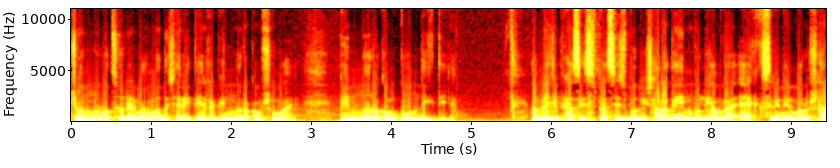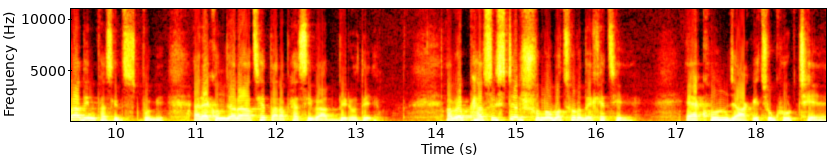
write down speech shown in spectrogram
চুয়ান্ন বছরের বাংলাদেশের ইতিহাসে ভিন্ন রকম সময়, ভিন্ন রকম কোন দিক দিয়ে? আমরা যে ফ্যাসিস্ট ফ্যাসিস্ট বলি, সারাদিন বলি, আমরা এক শ্রেণির মানুষ, সারাদিন ফ্যাসিস্ট বলি। আর এখন যারা আছে, তারা ফ্যাসিবাদ বিরোধী। আমরা ফ্যাসিস্টের ষোলো বছর দেখেছি। এখন যা কিছু ঘটছে,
